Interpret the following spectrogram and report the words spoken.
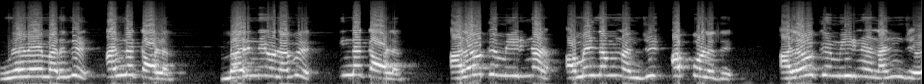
உணவே மருந்து அந்த காலம். மருந்தே உணவு இந்த காலம். அளவுக்கு மீறினால் அமிழ்தம் நஞ்சு அப்பொழுது. அளவுக்கு மீறின நஞ்சே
